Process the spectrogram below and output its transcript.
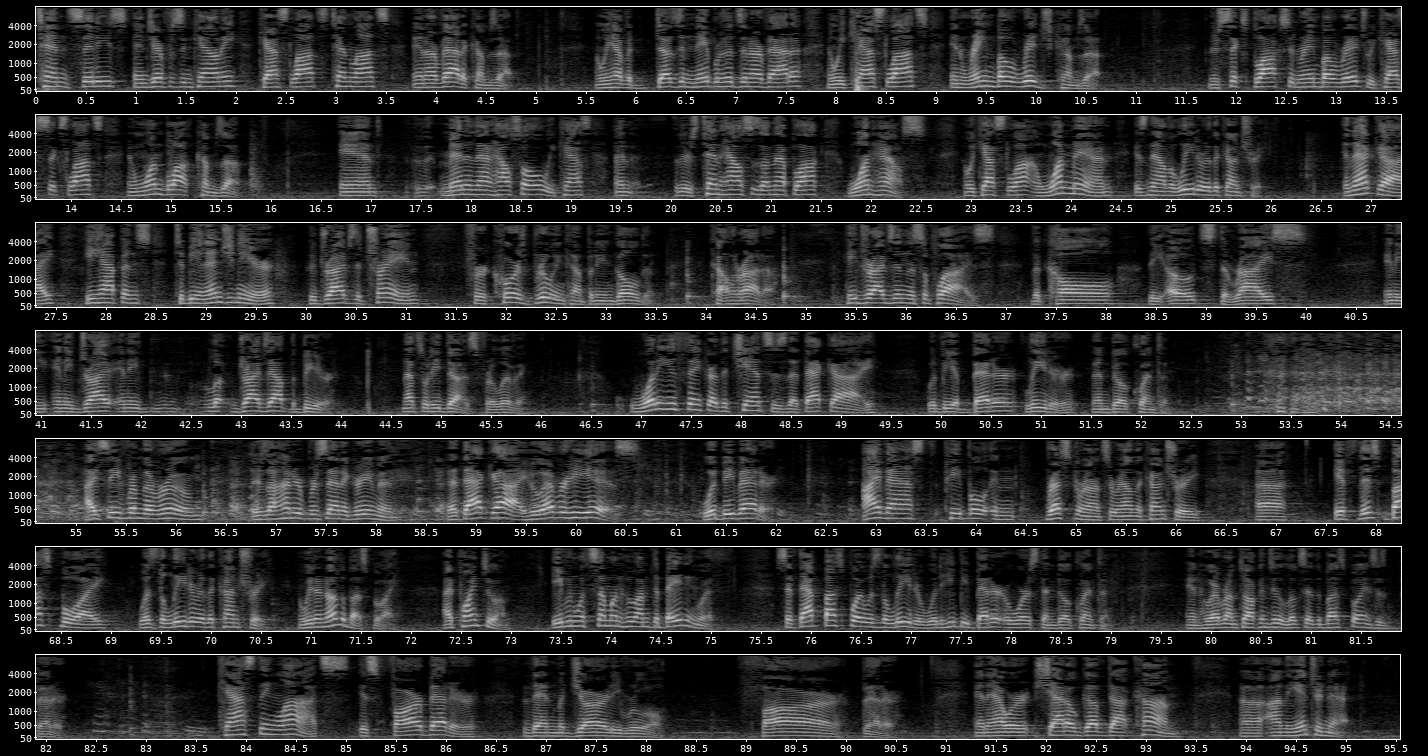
10 cities in Jefferson County, cast lots, 10 lots, and Arvada comes up. And we have a dozen neighborhoods in Arvada, and we cast lots, and Rainbow Ridge comes up. There's six blocks in Rainbow Ridge. We cast six lots, and one block comes up. And men in that household, we cast, and there's ten houses on that block, one house. And we cast a lot, and one man is now the leader of the country. And that guy, he happens to be an engineer who drives the train for Coors Brewing Company in Golden, Colorado. He drives in the supplies, the coal, the oats, the rice, and he and he drive and he drives out the beer. That's what he does for a living. What do you think are the chances that that guy would be a better leader than Bill Clinton? I see from the room there's a 100% agreement that that guy, whoever he is, would be better. I've asked people in restaurants around the country uh, if this busboy was the leader of the country, and we don't know the busboy. I point to him, even with someone who I'm debating with. So if that busboy was the leader, would he be better or worse than Bill Clinton? And whoever I'm talking to looks at the busboy and says, better. Casting lots is far better than majority rule. Far better. And our shadowgov.com uh, on the internet,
